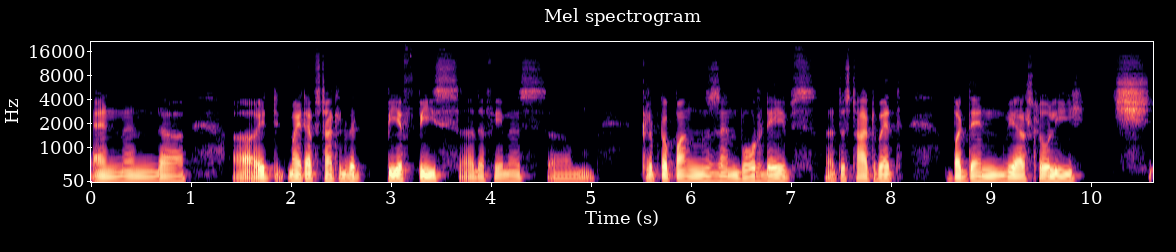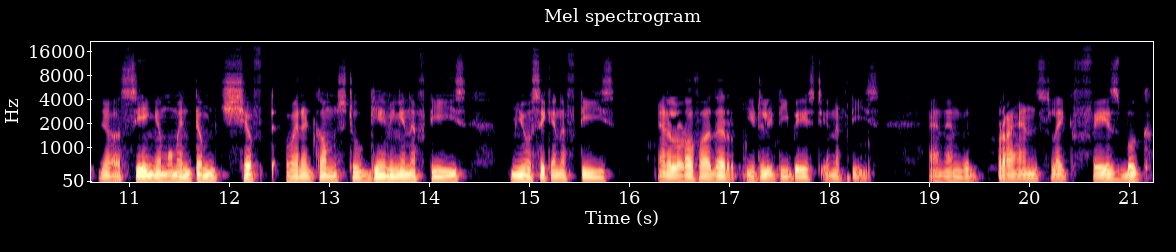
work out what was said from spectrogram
And and uh, uh, it, it might have started with PFPs, uh, the famous um, CryptoPunks and Bored Apes uh, to start with. But then we are slowly sh- uh, seeing a momentum shift when it comes to gaming NFTs, music NFTs, and a lot of other utility based NFTs. And and with brands like Facebook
